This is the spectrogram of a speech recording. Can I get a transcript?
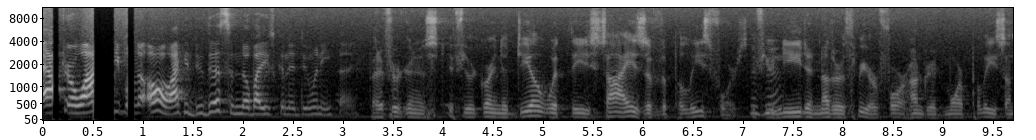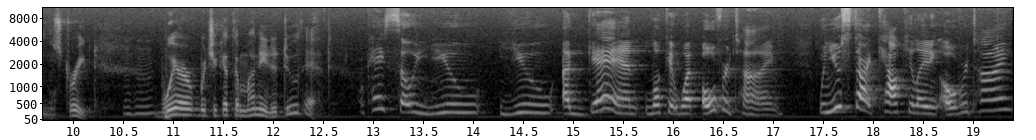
after a while, oh, I can do this and nobody's going to do anything. But if you're going to, if you're going to deal with the size of the police force, if you mm-hmm. need another three or four hundred more police on the street, mm-hmm. where would you get the money to do that? Okay, so you, you again look at what overtime, when you start calculating overtime,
